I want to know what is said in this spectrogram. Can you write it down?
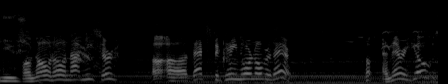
You Chick Oh, no, no, not me, sir. Uh, uh, that's the greenhorn over there. Oh, and there he goes.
